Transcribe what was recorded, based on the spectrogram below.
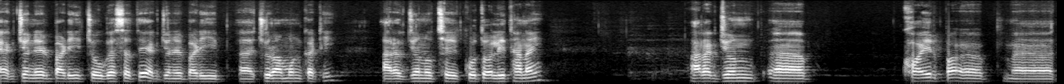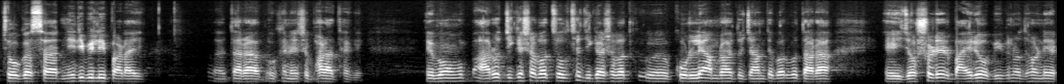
একজনের বাড়ি চৌগাছাতে, একজনের বাড়ি চূড়ামনকাঠি আর একজন হচ্ছে কোতোয়ালি থানায়। আর একজন আহ, চৌগাছা নিরিবিলি পাড়ায় তারা ওখানে এসে ভাড়া থাকে। এবং আরও জিজ্ঞাসাবাদ চলছে জিজ্ঞাসাবাদ করলে আমরা হয়তো জানতে পারব তারা এই যশোরের বাইরেও বিভিন্ন ধরনের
